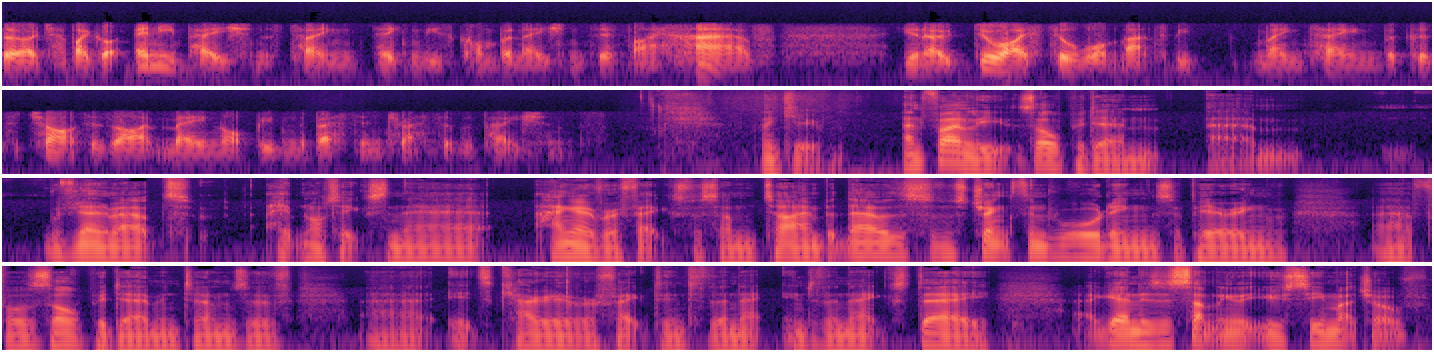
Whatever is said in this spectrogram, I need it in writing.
search. Have I got any patients taking taking these combinations? If I have, you know, do I still want that to be maintained? Because the chances are it may not be in the best interest of the patients. Thank you. And finally, Zolpidem. Um, we've known about hypnotics and their hangover effects for some time, but now there's some strengthened warnings appearing uh, for zolpidem in terms of uh, its carryover effect into the ne- into the next day. Again, is this something that you see much of?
